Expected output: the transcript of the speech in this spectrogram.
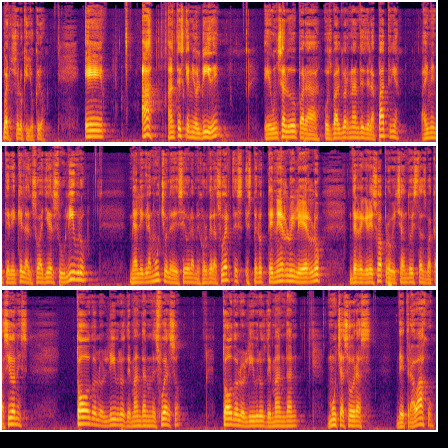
Bueno, eso es lo que yo creo. Eh, ah, antes que me olvide, eh, un saludo para Osvaldo Hernández de La Patria. Ahí me enteré que lanzó ayer su libro. Me alegra mucho, le deseo la mejor de las suertes. Espero tenerlo y leerlo de regreso aprovechando estas vacaciones. Todos los libros demandan un esfuerzo, todos los libros demandan muchas horas de trabajo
